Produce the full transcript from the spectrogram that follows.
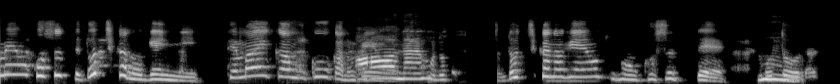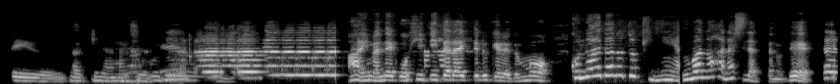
面をこすって、どっちかの弦に、手前か向こうかの弦ああ、を、なるほど。どっちかの弦を基本こすって、音を出すっていう楽器なんですよね。あ、今ね、こう弾いていただいてるけれども、この間の時に馬の話だったので、え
